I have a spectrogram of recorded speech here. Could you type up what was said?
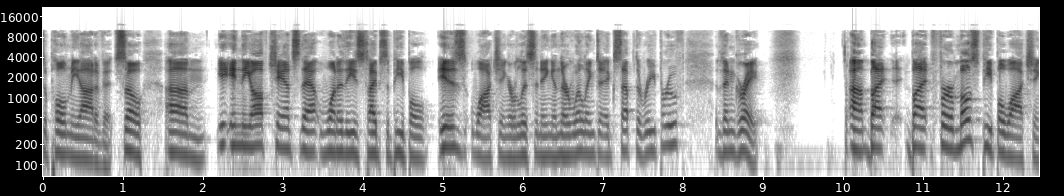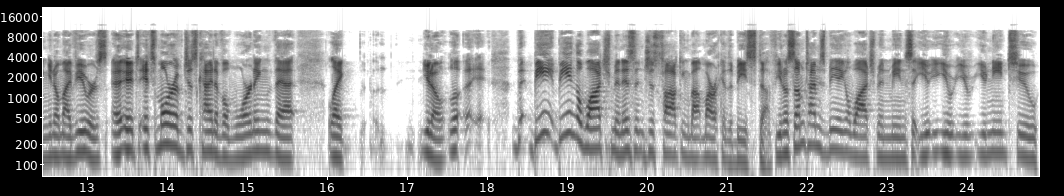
to pull me out of it. So, um, in the off chance that one of these types of people is watching or listening and they're willing to accept the reproof, then great. Um, but but for most people watching, you know, my viewers, uh, it, it's more of just kind of a warning that, like, you know, uh, being being a watchman isn't just talking about Mark of the Beast stuff. You know, sometimes being a watchman means that you you you, you need to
